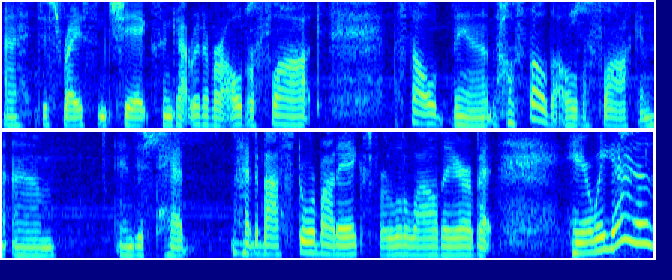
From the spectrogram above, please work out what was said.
I just raised some chicks and got rid of our older flock. Sold them, sold the older flock, and um, and just had had to buy store-bought eggs for a little while there but here we go.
